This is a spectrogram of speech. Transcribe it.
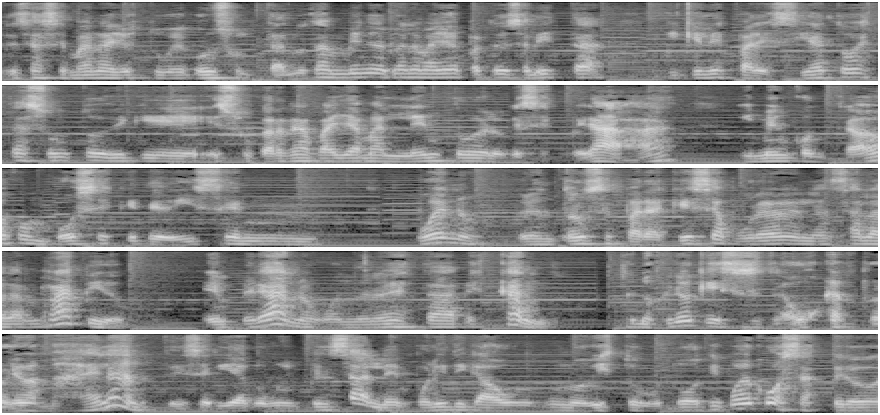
esa semana yo estuve consultando también el plan mayor del Partido Socialista y qué les parecía todo este asunto de que su carrera vaya más lento de lo que se esperaba. Y me he encontrado con voces que te dicen, bueno, pero entonces ¿para qué se apuraron en lanzarla tan rápido? En verano, cuando nadie estaba pescando no creo que eso se traduzca en problemas más adelante, sería como impensable. En política uno ha visto todo tipo de cosas, pero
